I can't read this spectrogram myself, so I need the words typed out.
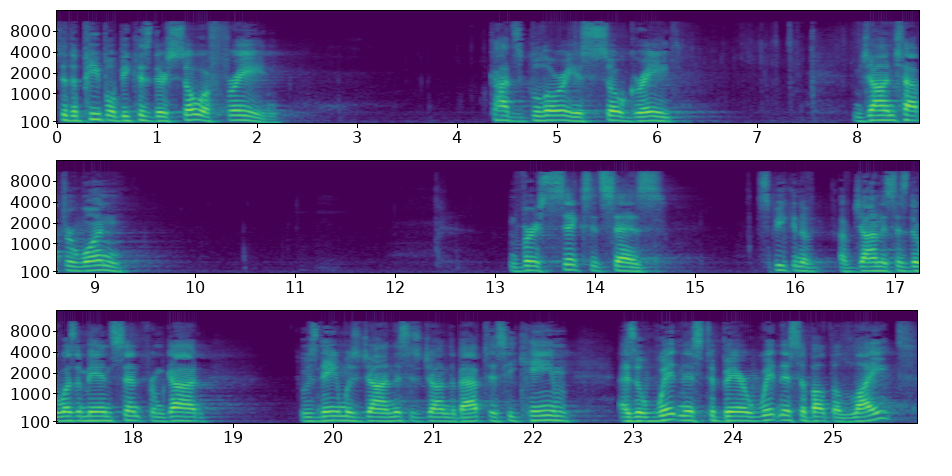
to the people because they're so afraid. God's glory is so great. John chapter 1, in verse 6, it says, speaking of, of John, it says, There was a man sent from God whose name was John. This is John the Baptist. He came as a witness to bear witness about the light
